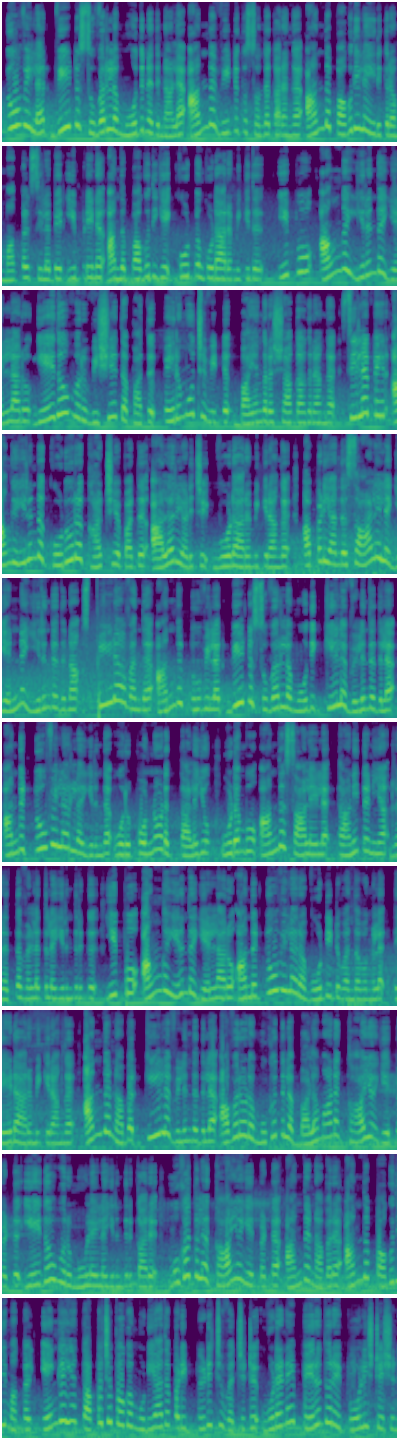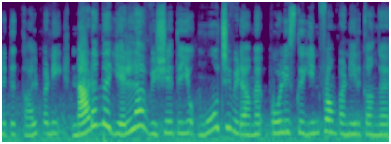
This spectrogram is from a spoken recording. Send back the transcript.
டூ வீலர் வீட்டு சுவர்ல மோதினதுனால அந்த வீட்டுக்கு சொந்தக்காரங்க அந்த பகுதியில இருக்கிற மக்கள் சில பேர் இப்படின்னு அந்த பகுதியை கூட்டம் கூட ஆரம்பிக்குது. இப்போ அங்க இருந்த எல்லாரும் ஏதோ ஒரு விஷயத்த பார்த்து பெருமூச்சு விட்டு பயங்கர ஷாக் ஆகுறாங்க. சில பேர் அங்க இருந்த கொடூர காட்சியை பார்த்து அலறி அடிச்சு ஓட ஆரம்பிக்கிறாங்க. அப்படி அந்த சாலையில என்ன இருந்ததுன்னா ஸ்பீடா வந்த அந்த டூ வீலர் வீட்டு சுவர்ல மோதி கீழே விழுந்ததுல அந்த டூ வீலர்ல இருந்த ஒரு பொண்ணோட தலையும் உடம்பும் அந்த சாலையில தனித்தனியா ரத்த வெள்ளத்துல இருந்திருக்கு. இப்போ அங்க இருந்த எல்லாரும் அந்த டூ வீலரை ஓட்டிட்டு வந்தவங்கள தேட ஆரம்பிக்கிறாங்க. அந்த நபர் கீழே விழுந்ததுல அவரோட முகத்துல பலமான காயம் ஏற்பட்டு ஏதோ ஒரு மூலையில இருந்திருக்காரு. முகத்துல காயம் ஏற்பட்ட அந்த நபரை அந்த பகுதி மக்கள் எங்கேயும் தப்பிச்சு போக முடியாதபடி பிடிச்சு வச்சுட்டு உடனே பெருந்துறை போலீஸ் ஸ்டேஷனுக்கு கால் பண்ணி நடந்த எல்லா விஷயத்தையும் மூச்சு விடாம போலீஸ்க்கு இன்ஃபார்ம் பண்ணியிருக்காங்க.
